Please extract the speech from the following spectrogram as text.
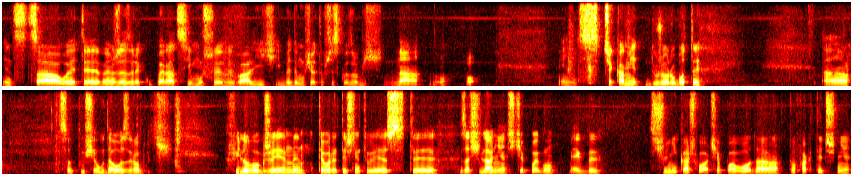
więc całe te węże z rekuperacji muszę wywalić i będę musiał to wszystko zrobić na nowo. Więc czeka mnie dużo roboty. A co tu się udało zrobić? Chwilowo grzejemy. Teoretycznie tu jest y, zasilanie z ciepłego, jakby z silnika szła ciepła woda, to faktycznie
